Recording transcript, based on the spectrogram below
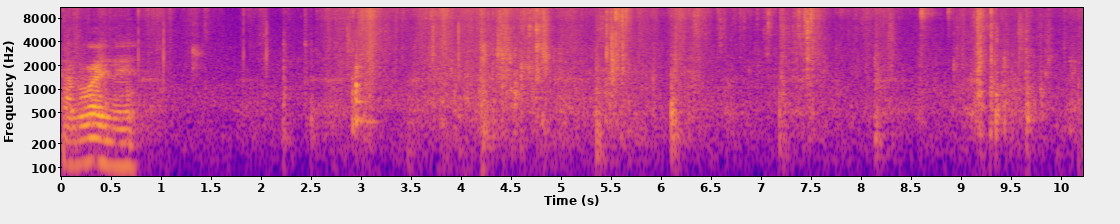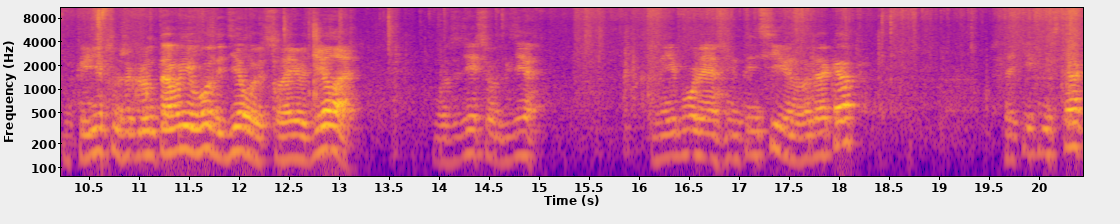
обвальные. И, конечно же, грунтовые воды делают свое дело. Вот здесь вот, где наиболее интенсивен водокап, в таких местах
